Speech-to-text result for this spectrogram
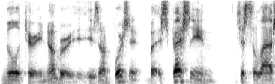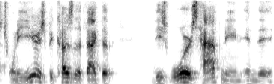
military number is unfortunate, but especially in just the last 20 years because of the fact that these wars happening and the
